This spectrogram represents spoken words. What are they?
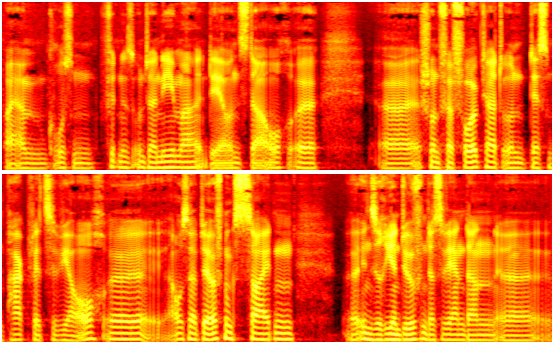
bei einem großen Fitnessunternehmer, der uns da auch äh, äh, schon verfolgt hat und dessen Parkplätze wir auch äh, außerhalb der Öffnungszeiten äh, inserieren dürfen. Das wären dann äh,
